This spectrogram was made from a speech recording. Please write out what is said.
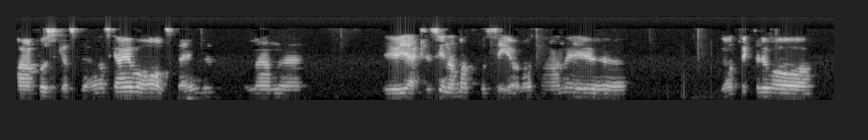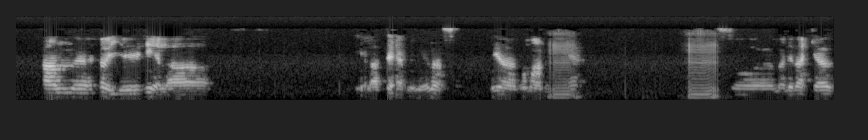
har han fuskat så ska han ju vara avstängd. Men eh, det är ju jäkligt synd att man inte får se honom, för han är ju... Jag tyckte det var... Han eh, höjer ju hela, hela tävlingen alltså. Det gör han om han är Mm. Mm. Så, men det verkar...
